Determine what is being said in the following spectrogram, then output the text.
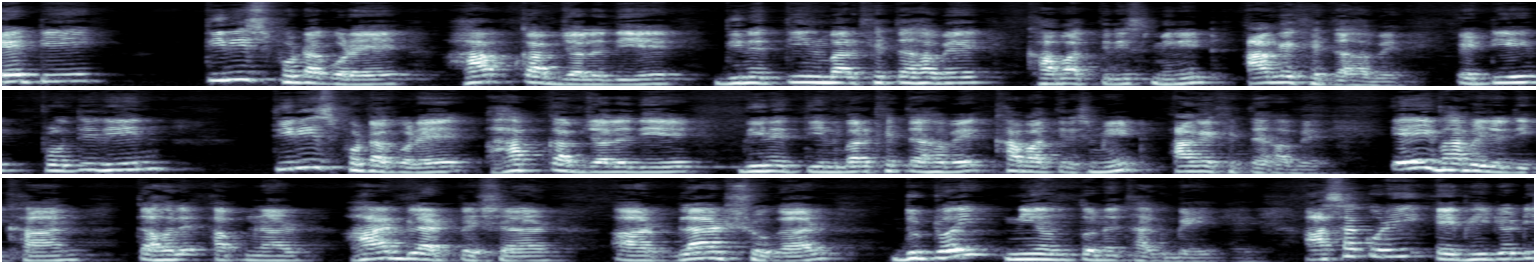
এটি তিরিশ ফোঁটা করে হাফ কাপ জলে দিয়ে দিনে তিনবার খেতে হবে, খাবার তিরিশ মিনিট আগে খেতে হবে। এটি প্রতিদিন তিরিশ ফোঁটা করে হাফ কাপ জলে দিয়ে দিনে তিনবার খেতে হবে, খাবার তিরিশ মিনিট আগে খেতে হবে। এইভাবে যদি খান, তাহলে আপনার হাই ব্লাড প্রেশার আর ব্লাড সুগার দুটোই নিয়ন্ত্রণে থাকবে। আশা করি এই ভিডিওটি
